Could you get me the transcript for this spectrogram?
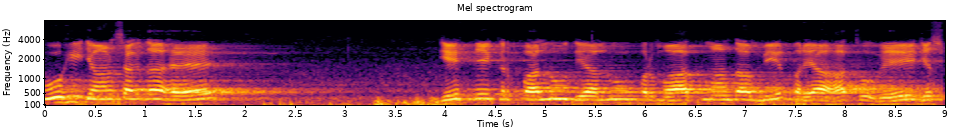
ਉਹੀ ਜਾਣ ਸਕਦਾ ਹੈ ਜਿਸ ਤੇ ਕਿਰਪਾਲੂ, ਦਿਆਲੂ ਪਰਮਾਤਮਾ ਦਾ ਮਿਹਰ ਭਰਿਆ ਹੱਥ ਹੋਵੇ, ਜਿਸ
